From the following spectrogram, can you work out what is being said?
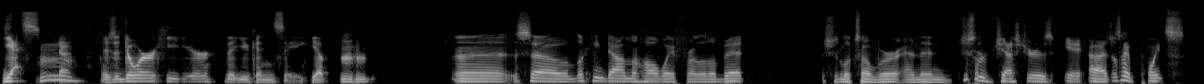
Yes. Yes. There's a door here that you can see. Yep. hmm Uh, so looking down the hallway for a little bit, she looks over and then just sort of gestures, uh, just like points,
